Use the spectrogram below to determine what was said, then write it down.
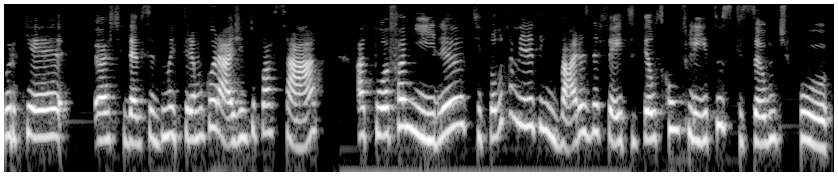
porque eu acho que deve ser de uma extrema coragem tu passar a tua família, que toda família tem vários defeitos e teus conflitos, que são, tipo,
